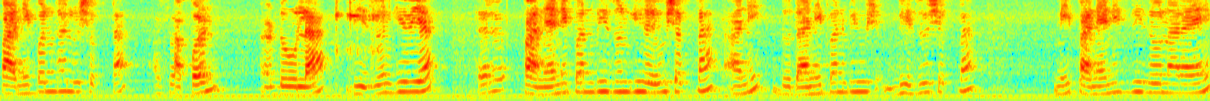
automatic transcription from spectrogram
पाणी पण घालू शकता. असं आपण डोला भिजून घेऊया. तर पाण्याने पण भिजून घेऊ शकता आणि दुधाने पण भिऊ श- भिजू शकता. मी पाण्यानेच भिजवणार आहे.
